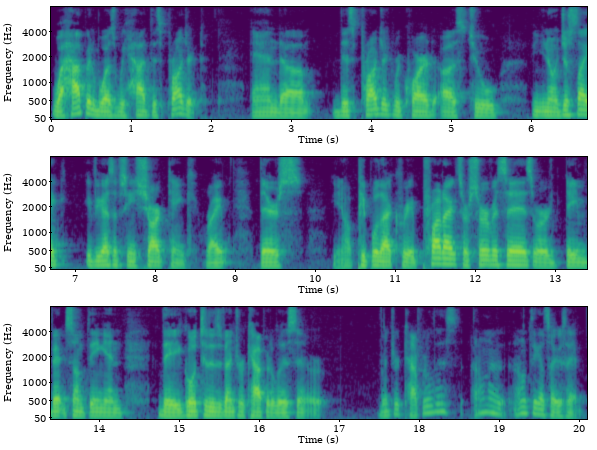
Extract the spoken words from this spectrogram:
what happened was we had this project. And uh, this project required us to, you know, just like if you guys have seen Shark Tank, right? There's you know people that create products or services or they invent something and they go to this venture capitalist or venture capitalist? I don't know i don't think that's how you say it.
